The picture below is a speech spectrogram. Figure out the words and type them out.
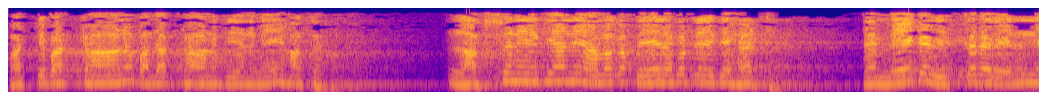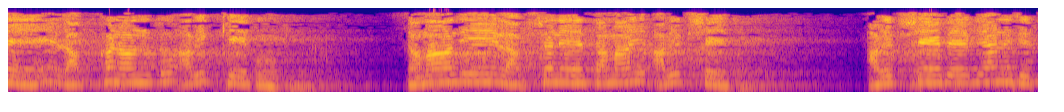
පච්චපට්ඨාන පදට්ඨාන කියන මේ හතර ලක්ෂණය කියන්නේ යමක පේනකොට ඒකේ හැටි. දැන් මේක විස්තර වෙන්නේ ලක්ෂණන්තු අවික්ෂේපෝ කියලා. සමාධියේ ලක්ෂණය තමයි අවික්ෂේප. අවික්ෂේපය කියන්නේ සිත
